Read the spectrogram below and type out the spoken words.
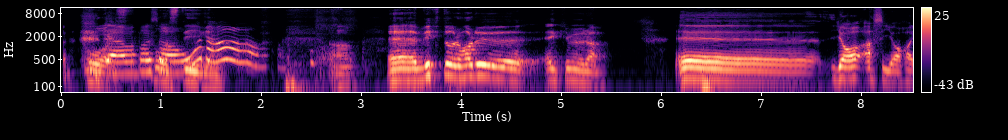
På, bara på så... stigen. Ja. Eh, Viktor, har du en Kimura? Eh, ja, alltså jag har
